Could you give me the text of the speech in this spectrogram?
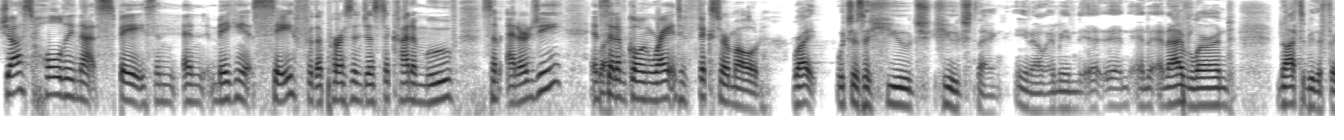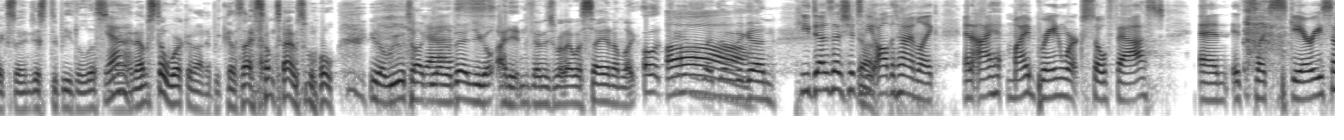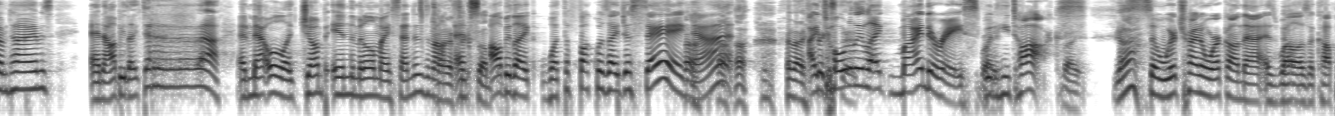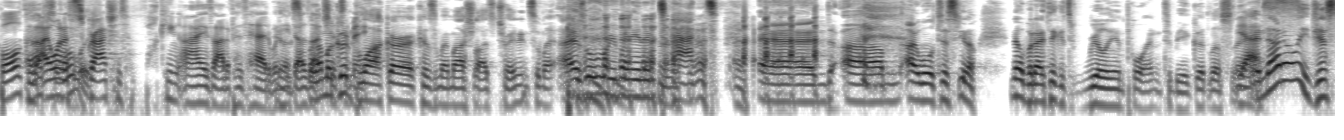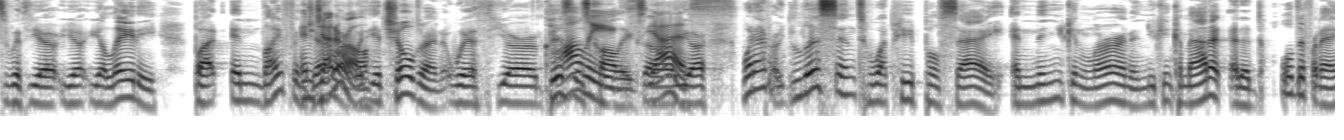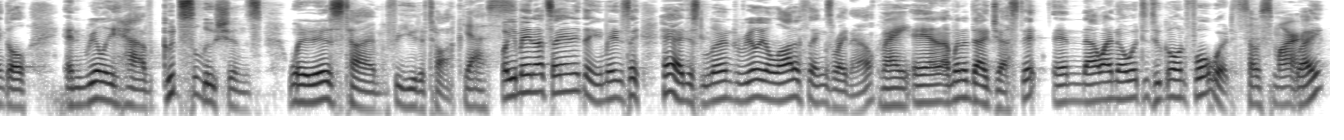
just holding that space and, and making it safe for the person just to kind of move some energy instead Right. of going right into fixer mode. Right, which is a huge, huge thing. You know, I mean, and, and and I've learned not to be the fixer and just to be the listener. Yeah. And I'm still working on it because I sometimes will, you know, we were talking the other day and you go, I didn't finish what I was saying. I'm like, oh, Jesus, I Oh. did it ah. again. He does that shit to me all the time. Like, and I, my brain works so fast and it's like scary sometimes. And I'll be like, da da da da. And Matt will like jump in the middle of my sentence and, I'll, and I'll be like, what the fuck was I just saying, Matt? and I, I totally it. like mind erase when he talks. Right. Yeah. So we're trying to work on that as well as a couple because I want to scratch his fucking eyes out of his head when he does but that I'm a good blocker because of my martial arts training, so my eyes will remain intact, and um, I will just, you know, no. But I think it's really important to be a good listener, and not only just with your your your lady, but in life in, In general, general. with your children, with your business Colleagues, colleagues, or yes. your whatever, listen to what people say, and then you can learn and you can come at it at a whole different angle and really have good solutions when it is time for you to talk. Yes. Or you may not say anything. You may just say, "Hey, I just learned really a lot of things right now, right. and I'm going to digest it, and now I know what to do going forward." So smart. Right?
